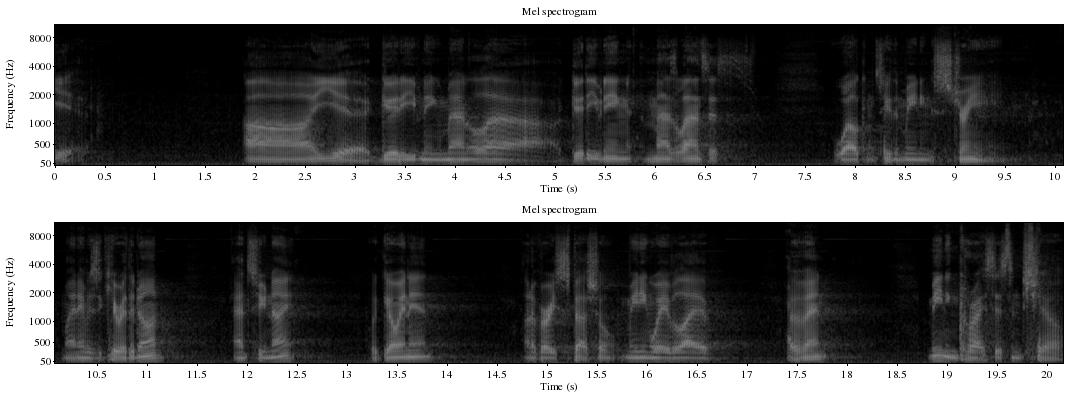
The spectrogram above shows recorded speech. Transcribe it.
yeah. Ah, yeah. Good evening, Manila. Good evening, Mazlansis. Welcome to the meaning stream. My name is Akira the Don, and tonight we're going in on a very special Meaning Wave Live event, Meaning Crisis and Chill.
